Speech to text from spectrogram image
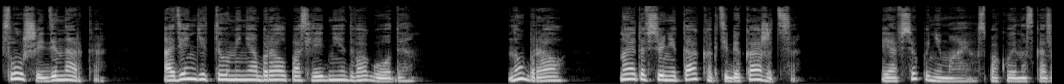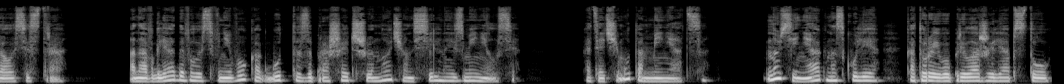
Слушай, Динарка, а деньги ты у меня брал последние два года. Ну, брал. Но это все не так, как тебе кажется. Я все понимаю, спокойно сказала сестра. Она вглядывалась в него, как будто за прошедшую ночь он сильно изменился. Хотя чему там меняться? Ну, синяк на скуле, который его приложили об стол,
